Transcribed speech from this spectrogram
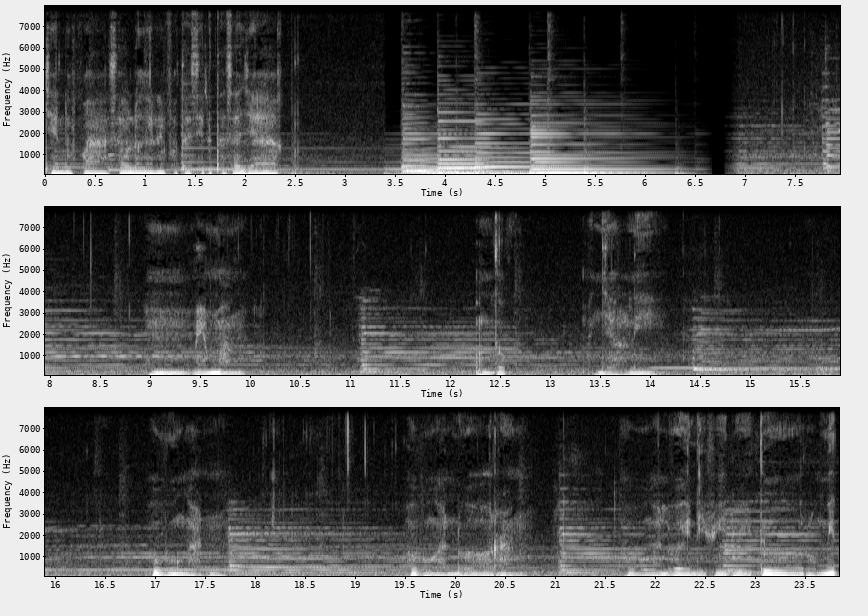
Jangan lupa selalu dengerin foto cerita sajak. Hmm, memang untuk menjalani hubungan hubungan dua orang hubungan dua individu itu rumit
